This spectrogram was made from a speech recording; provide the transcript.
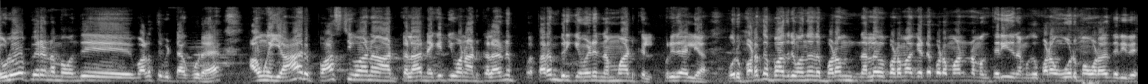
எவ்வளோ பேரை நம்ம வந்து வளர்த்து விட்டா கூட அவங்க யார் பாசிட்டிவான ஆட்களா நெகட்டிவான ஆட்களான்னு தரம் பிரிக்க வேண்டிய நம்ம ஆட்கள். புரியுதா இல்லையா? ஒரு படத்தை பார்த்துட்டு வந்து அந்த படம் நல்ல படமா கெட்ட படமான்னு நமக்கு தெரியுது. நமக்கு படம் ஓடுமா ஓடாது தெரியுது.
